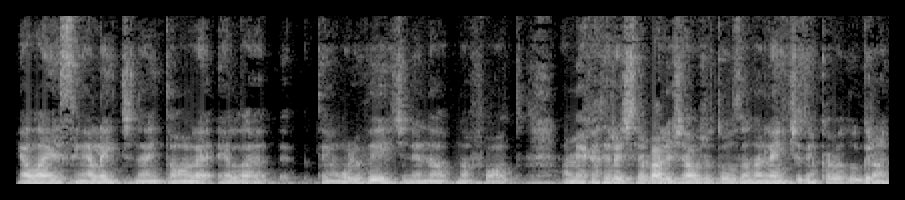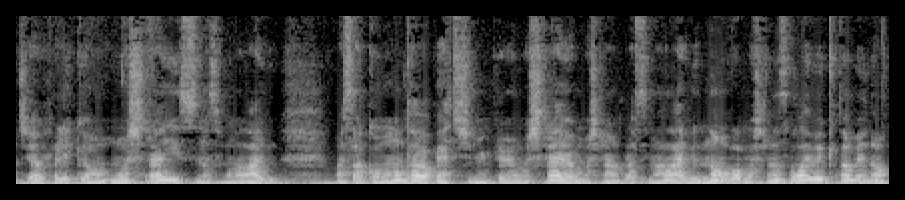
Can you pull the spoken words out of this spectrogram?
ela é sem a lente, né? Então ela, ela tem um olho verde, né, na, na foto. A minha carteira de trabalho já eu já tô usando a lente e tenho cabelo grande. Aí eu falei que eu ia mostrar isso na segunda live, mas só como não tava perto de mim pra me mostrar, eu vou mostrar na próxima live. Não vou mostrar nessa live aqui também não,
